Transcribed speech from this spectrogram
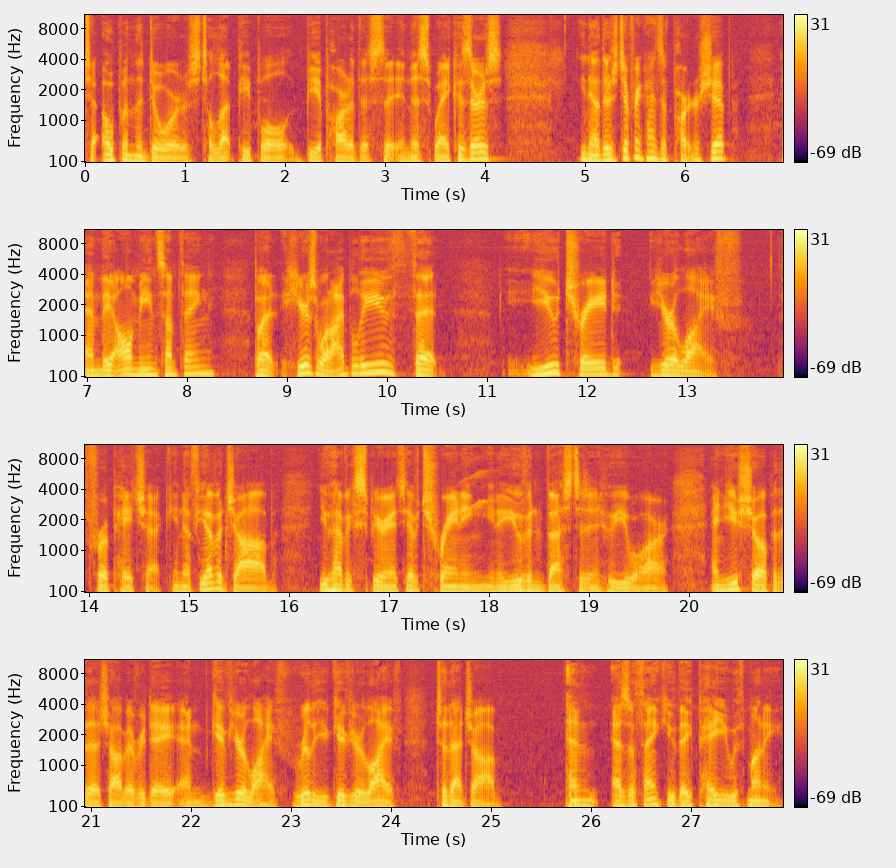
to open the doors to let people be a part of this in this way because there's you know there's different kinds of partnership and they all mean something but here's what i believe that you trade your life for a paycheck. You know, if you have a job, you have experience, you have training, you know, you've invested in who you are, and you show up at that job every day and give your life. Really, you give your life to that job. And as a thank you, they pay you with money.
